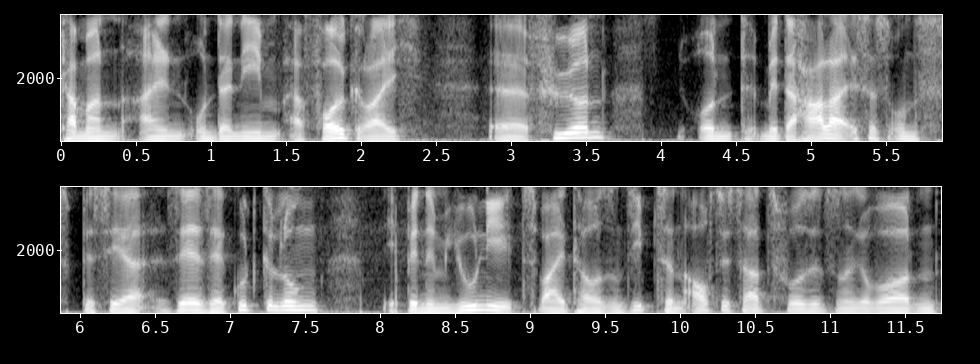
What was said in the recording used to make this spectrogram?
kann man ein Unternehmen erfolgreich äh, führen. Und mit der Hala ist es uns bisher sehr, sehr gut gelungen. Ich bin im Juni 2017 Aufsichtsratsvorsitzender geworden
